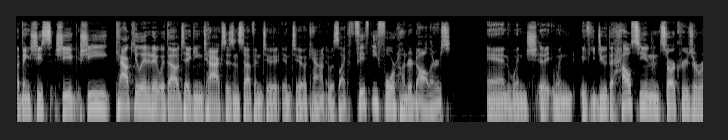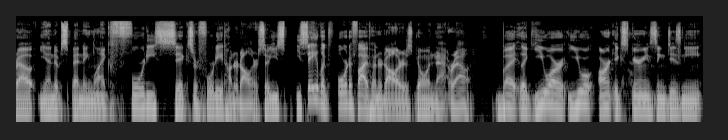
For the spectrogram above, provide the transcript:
I think she she she calculated it without taking taxes and stuff into into account. It was like fifty four hundred dollars, and when she, when if you do the Halcyon Star Cruiser route, you end up spending like forty six or forty eight hundred dollars. So you you save like four to five hundred dollars going that route, but like you are you aren't experiencing Disney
